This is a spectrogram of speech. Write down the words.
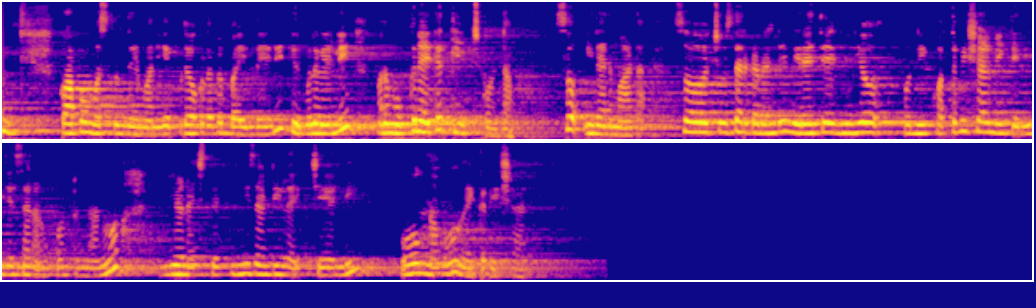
కోపం వస్తుందేమో అని ఎప్పుడో ఒక దగ్గర బయలుదేరి తిరుమల వెళ్ళి మనం మొక్కునైతే తీర్చుకుంటాం. సో ఇదనమాట సో చూస్తారు కదండి మీరైతే వీడియో కొన్ని కొత్త విషయాలు మీకు తెలియజేశాను అనుకుంటున్నాను వీడియో నచ్చితే ప్లీజ్ అండి లైక్ చేయండి. ఓం నమో వెంకటేశాయ.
